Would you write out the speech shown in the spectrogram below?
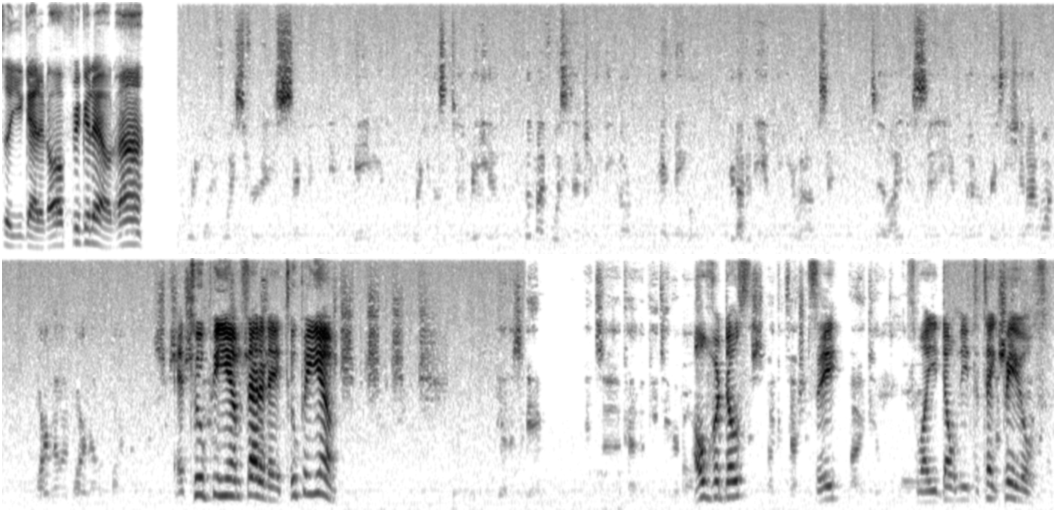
So you got it all figured out, huh? At 2 p.m. Saturday, 2 p.m. Overdose. See? That's why you don't need to take pills.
